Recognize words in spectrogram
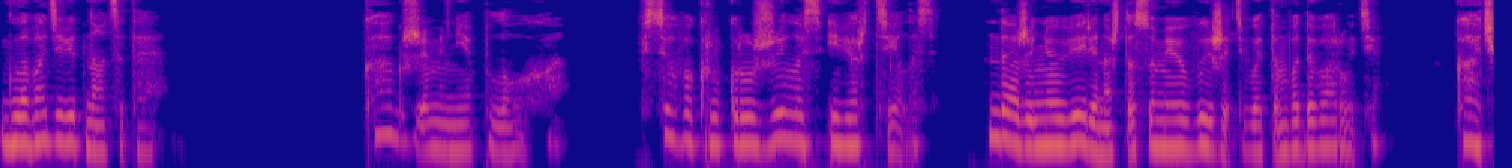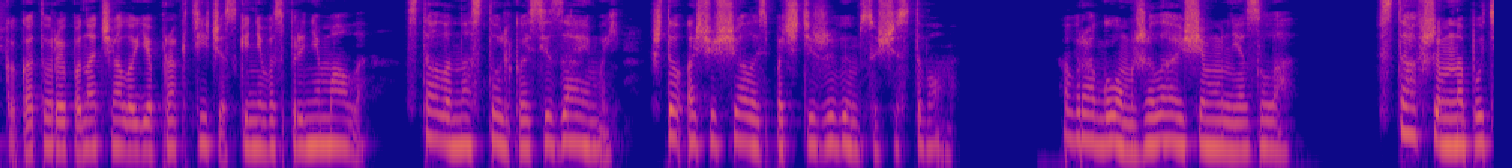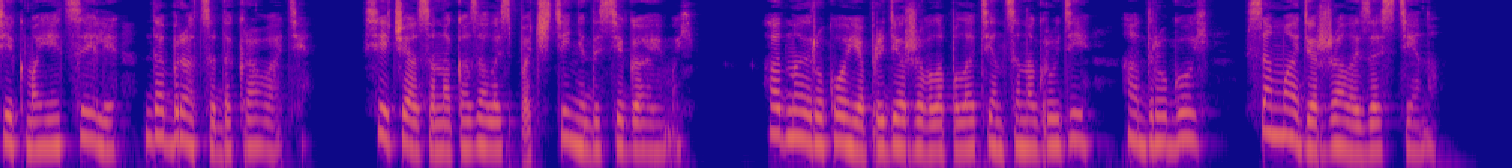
Глава девятнадцатая. Как же мне плохо. Все вокруг кружилось и вертелось. Даже не уверена, что сумею выжить в этом водовороте. Качка, которую поначалу я практически не воспринимала, стала настолько осязаемой, что ощущалась почти живым существом. Врагом, желающим мне зла. Вставшим на пути к моей цели добраться до кровати. Сейчас она казалась почти недосягаемой. Одной рукой я придерживала полотенце на груди, а другой сама держалась за стену.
